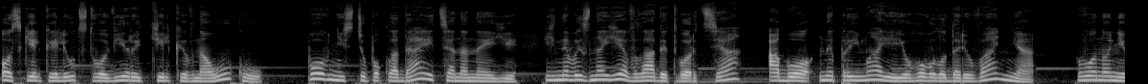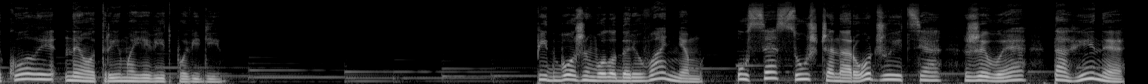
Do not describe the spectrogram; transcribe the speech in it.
Оскільки людство вірить тільки в науку, повністю покладається на неї і не визнає влади творця або не приймає його володарювання, воно ніколи не отримає відповіді. Під Божим володарюванням усе суще народжується, живе та гине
